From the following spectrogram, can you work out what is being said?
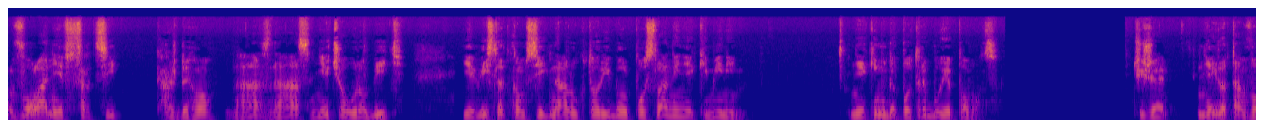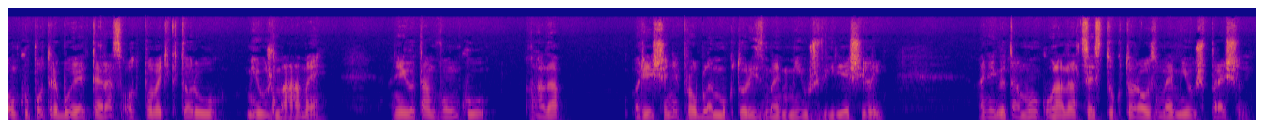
volanie v srdci každého nás, nás niečo urobiť je výsledkom signálu, ktorý bol poslaný niekým iným. Niekým, kto potrebuje pomoc. Čiže niekto tam vonku potrebuje teraz odpoveď, ktorú my už máme a niekto tam vonku hľadá riešenie problému, ktorý sme my už vyriešili a niekto tam vonku hľadá cestu, ktorou sme my už prešli.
